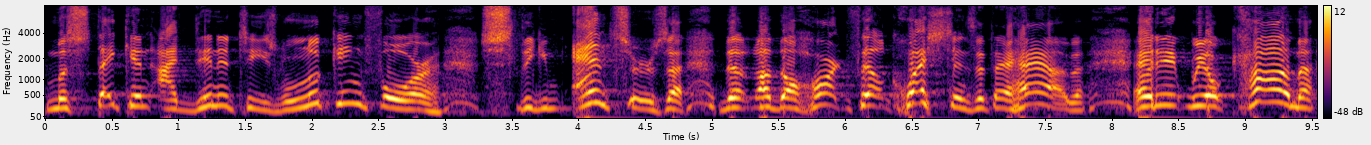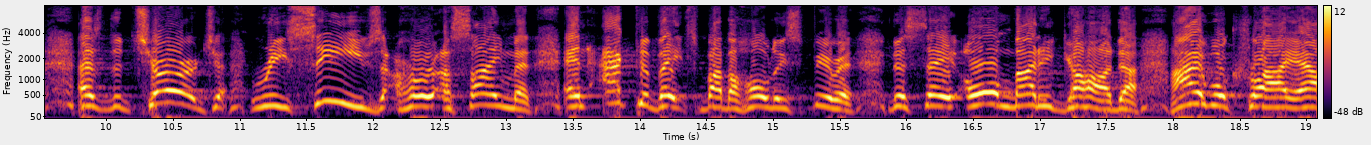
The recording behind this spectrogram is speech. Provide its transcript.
mistaken identities, looking for the answers uh, of the heartfelt questions that they have. And it will come as the church receives her assignment and activates by the Holy Spirit to say, Almighty God, I will cry out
